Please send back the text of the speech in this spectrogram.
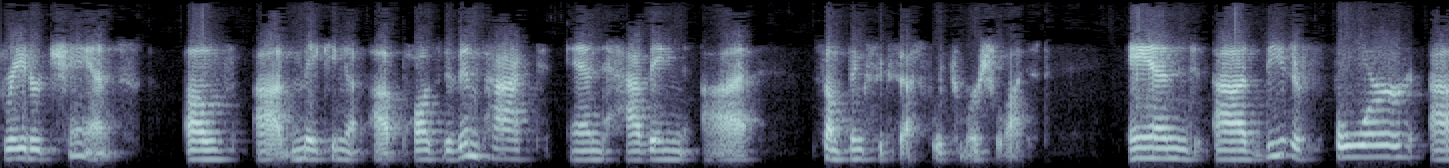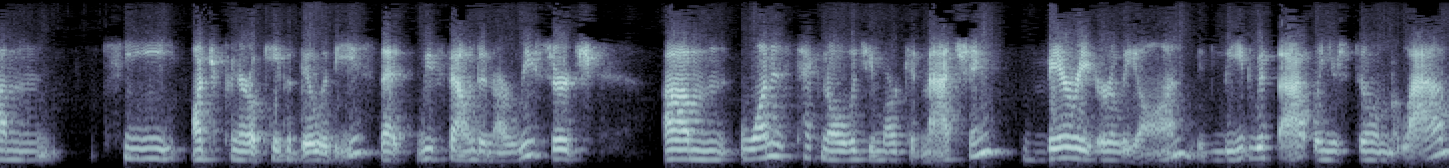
greater chance of uh, making a, a, positive impact and having uh, something successfully commercialized. And uh, these are four um, key entrepreneurial capabilities that we've found in our research. Um, one is technology market matching, very early on. We lead with that when you're still in the lab.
